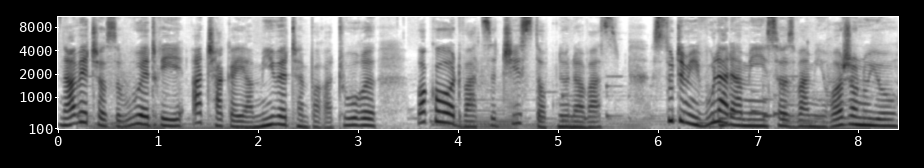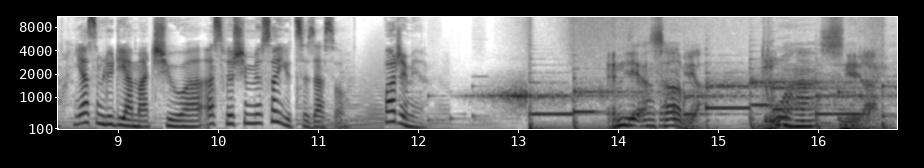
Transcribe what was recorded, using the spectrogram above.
na wieczór so wuedri, a czakaja miłe temperatury około 20 stopniu na was. Z tutymi wuladami so z wami rożonuju, ja sam Lydia Maciua, a słyszymy so jutce zaso. Podziemie. NDR Sabia. Druga Snedaj.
